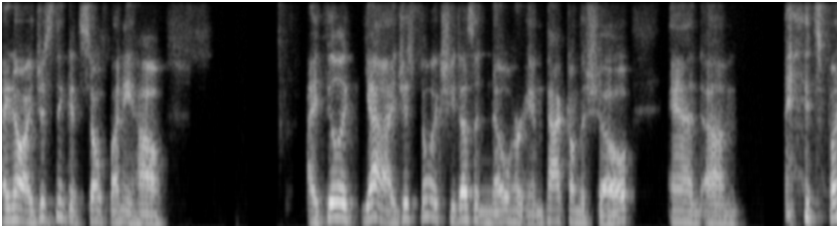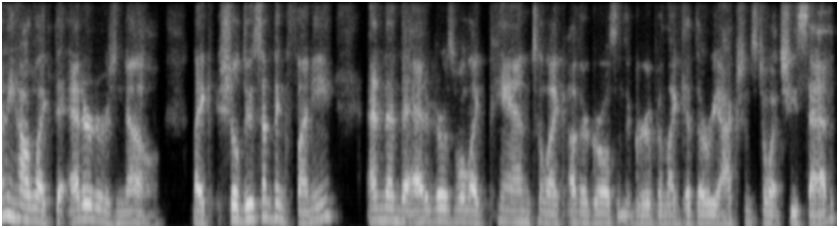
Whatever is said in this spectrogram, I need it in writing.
I know i just think it's so funny how i feel like yeah i just feel like she doesn't know her impact on the show and um it's funny how like the editors know like she'll do something funny and then the editors will like pan to like other girls in the group and like get their reactions to what she said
